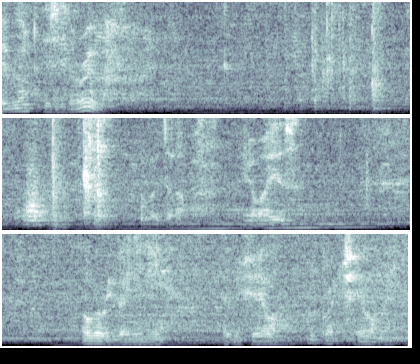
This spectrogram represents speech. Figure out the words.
everyone, this is the room. Loads it up. How are yous? I've already been in here, had my shower. What a great shower, man.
